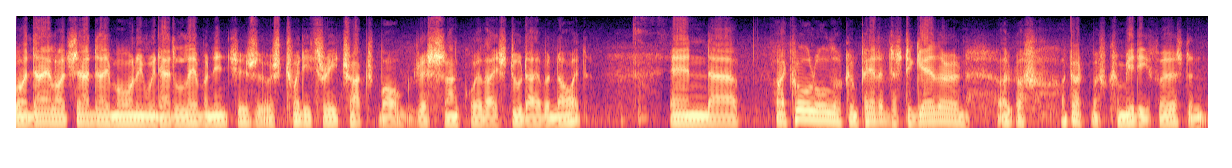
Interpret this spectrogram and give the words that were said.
by daylight Saturday morning, we'd had 11 inches. There was 23 trucks bogged, just sunk where they stood overnight. And uh, I called all the competitors together, and I, I got my committee first, and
